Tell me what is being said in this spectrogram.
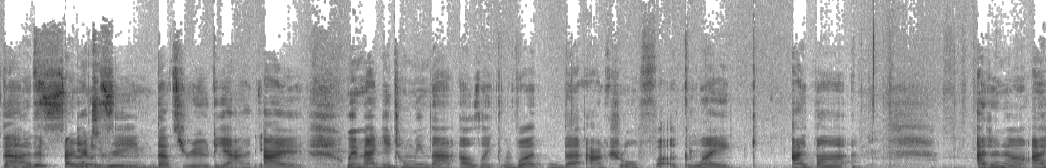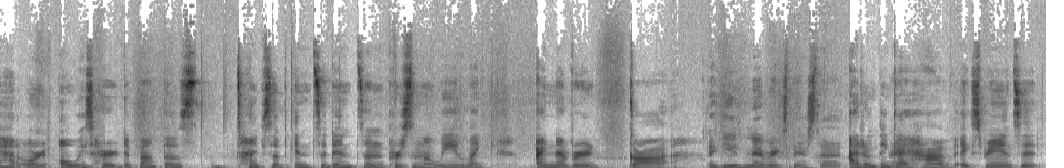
That's I, did, I really rude. That's rude. Yeah. yeah. I when Maggie told me that, I was like, "What the actual fuck?" Like, I thought. I don't know. I had or, always heard about those types of incidents, and personally, like, I never got like you've never experienced that. I don't think right? I have experienced it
